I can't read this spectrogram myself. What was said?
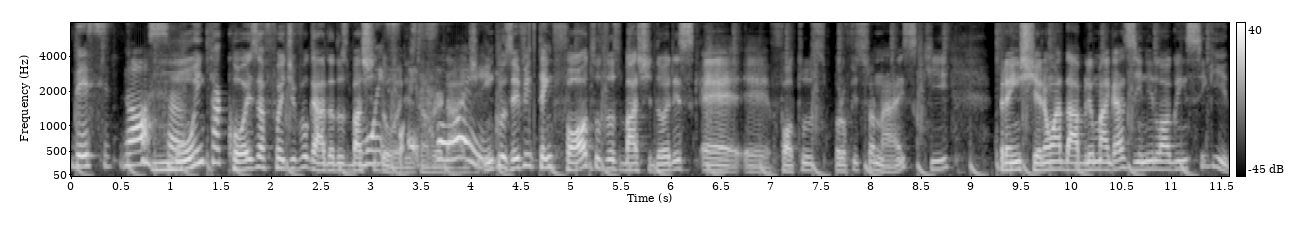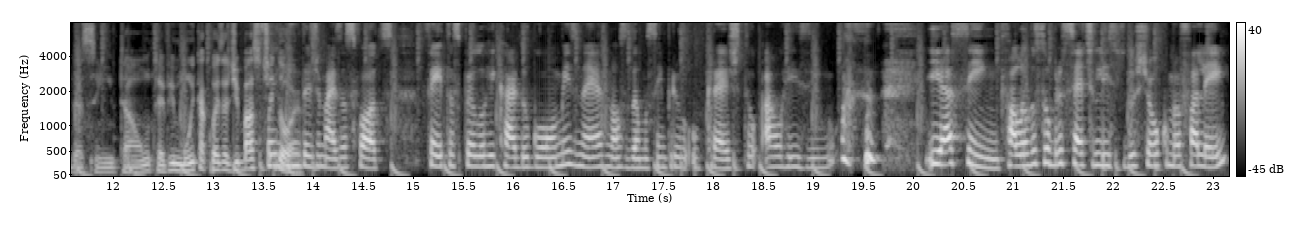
desse. Nossa. Muita coisa foi divulgada dos bastidores, Muito- na foi. verdade. Inclusive, tem fotos dos bastidores, é, é, fotos profissionais que preencheram a W Magazine logo em seguida, assim. Então, teve muita coisa de Foi bastidor. linda demais as fotos feitas pelo Ricardo Gomes, né? Nós damos sempre o- crédito ao Reizinho. e assim, falando sobre o set list do show, como eu falei,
